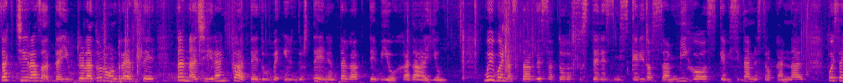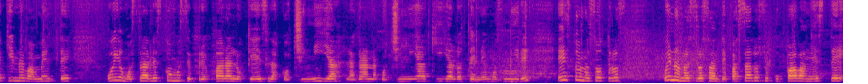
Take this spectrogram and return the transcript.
sakchiras atayutula duron reste tanachiran kate dube industenion tagak te. Muy buenas tardes a todos ustedes, mis queridos amigos que visitan nuestro canal. Pues aquí nuevamente voy a mostrarles cómo se prepara lo que es la cochinilla, la grana cochinilla. Aquí ya lo tenemos, mire. Esto nosotros, bueno, nuestros antepasados ocupaban este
